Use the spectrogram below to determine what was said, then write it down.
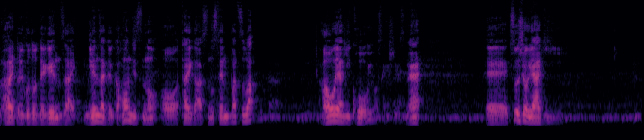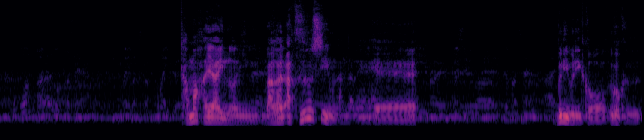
はいということで現在現在というか本日のタイガースの先発は青柳紅葉選手ですね、えー通称ヤギ。球速いのに曲がる。あツーシームなんだね。へえブリブリこう動く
